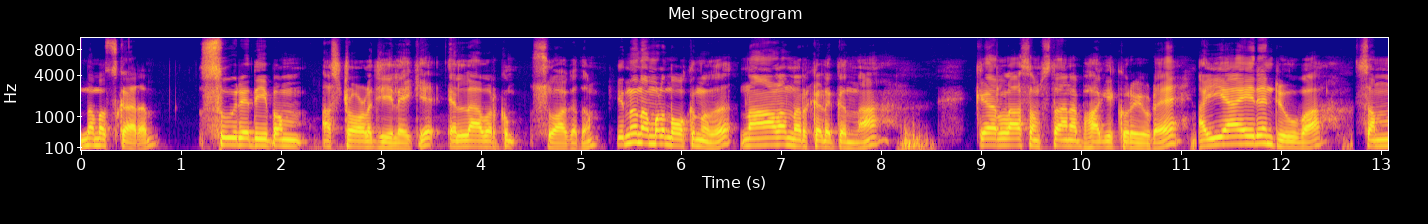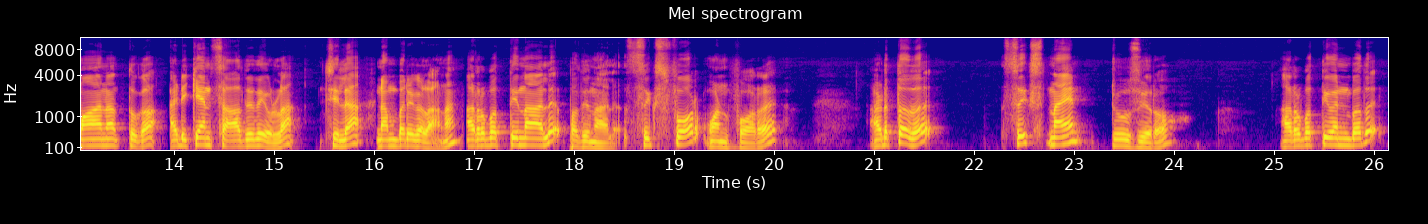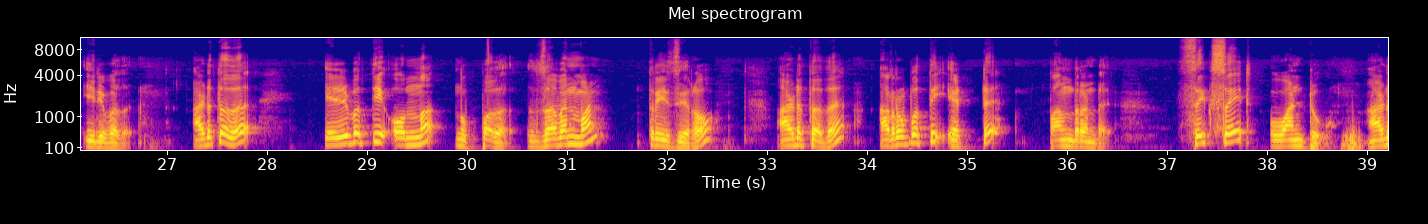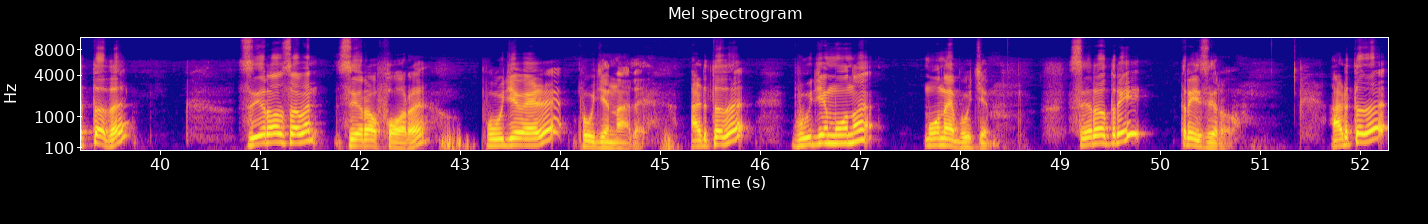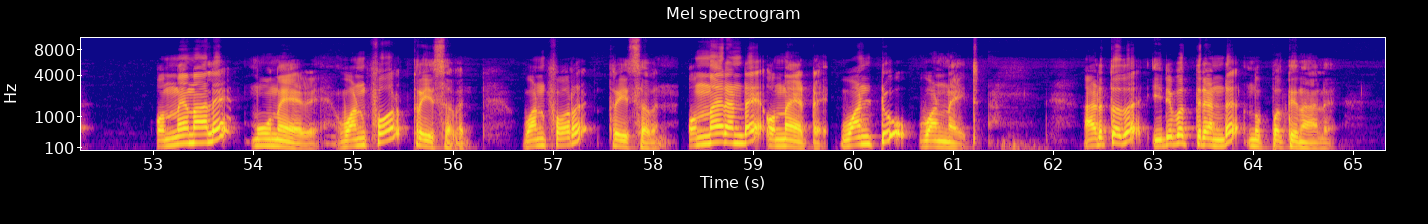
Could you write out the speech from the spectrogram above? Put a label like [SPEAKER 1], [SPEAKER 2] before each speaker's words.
[SPEAKER 1] നമസ്കാരം. സൂര്യദീപം അസ്ട്രോളജിയിലേക്ക് എല്ലാവർക്കും സ്വാഗതം. ഇന്ന് നമ്മൾ നോക്കുന്നത് നാളെ നറുക്കെടുക്കുന്ന കേരള സംസ്ഥാന ഭാഗ്യക്കുറിയുടെ അയ്യായിരം രൂപ സമ്മാന തുക അടിക്കാൻ സാധ്യതയുള്ള ചില നമ്പറുകളാണ്. അറുപത്തിനാല് പതിനാല് സിക്സ് ഫോർ വൺ ഫോറ് അടുത്തത് സിക്സ് നയൻ ടു സീറോ അറുപത്തി ഒൻപത് ഇരുപത്. അടുത്തത് എഴുപത്തി ഒന്ന് മുപ്പത്. Seven one three zero. അടുത്തത് അറുപത്തി എട്ട് പന്ത്രണ്ട്. Six eight one two. അടുത്തത് സീറോ സെവൻ സീറോ ഫോറ്. പൂജ്യം ഏഴ് പൂജ്യം നാല്. അടുത്തത് പൂജ്യം മൂന്ന് മൂന്ന് പൂജ്യം. Zero three three zero. അടുത്തത് ഒന്ന് നാല് മൂന്ന് ഏഴ്. One four three seven. One four three seven ഒന്ന് രണ്ട് ഒന്ന് എട്ട്. വൺ ടു വൺ എയ്റ്റ് അടുത്തത് ഇരുപത്തിരണ്ട് മുപ്പത്തിനാല്.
